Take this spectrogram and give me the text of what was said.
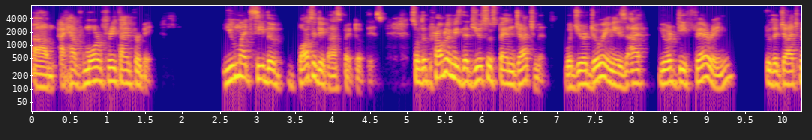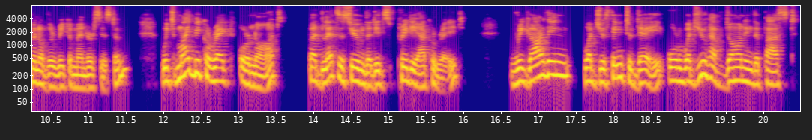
Um, I have more free time for me. You might see the positive aspect of this. So the problem is that you suspend judgment. What you're doing is I, you're deferring to the judgment of the recommender system, which might be correct or not, but let's assume that it's pretty accurate regarding what you think today or what you have done in the past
